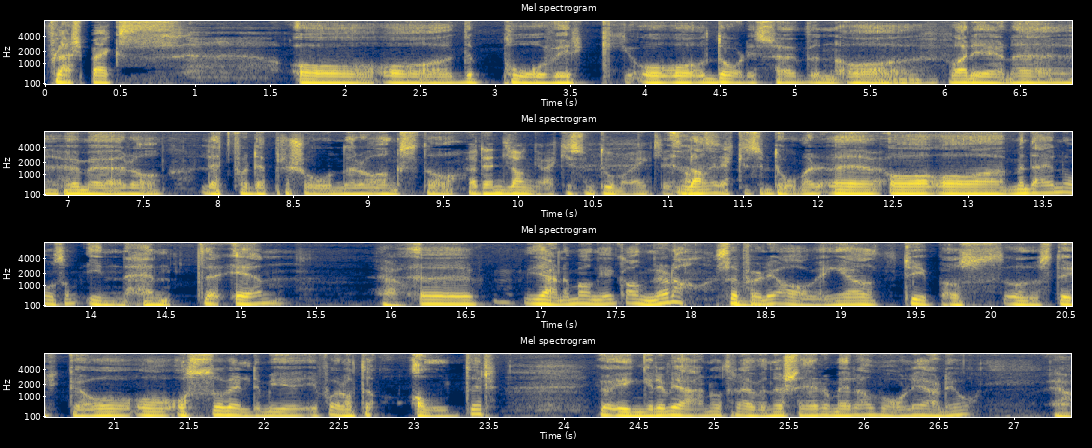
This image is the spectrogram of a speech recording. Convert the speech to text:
flashbacks og, og det påvirker og, og dårlig søvn og varierende humør og lett for depresjoner og angst og ja, det er en lang rekke symptomer, egentlig. sant? lang rekke symptomer. Eh, og, og, men det er jo noen som innhenter en Ja. Eh, gjerne mange ganger, da. Selvfølgelig avhengig av type og, styrke, og, og også veldig mye i forhold til alder. Jo yngre vi er når traumene skjer, jo mer alvorlig er det jo. Ja.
